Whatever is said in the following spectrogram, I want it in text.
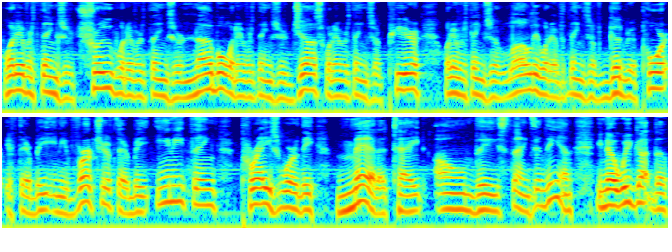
whatever things are true, whatever things are noble, whatever things are just, whatever things are pure, whatever things are lovely, whatever things are of good report, if there be any virtue, if there be anything praiseworthy, meditate on these things. And then, you know, we've got to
